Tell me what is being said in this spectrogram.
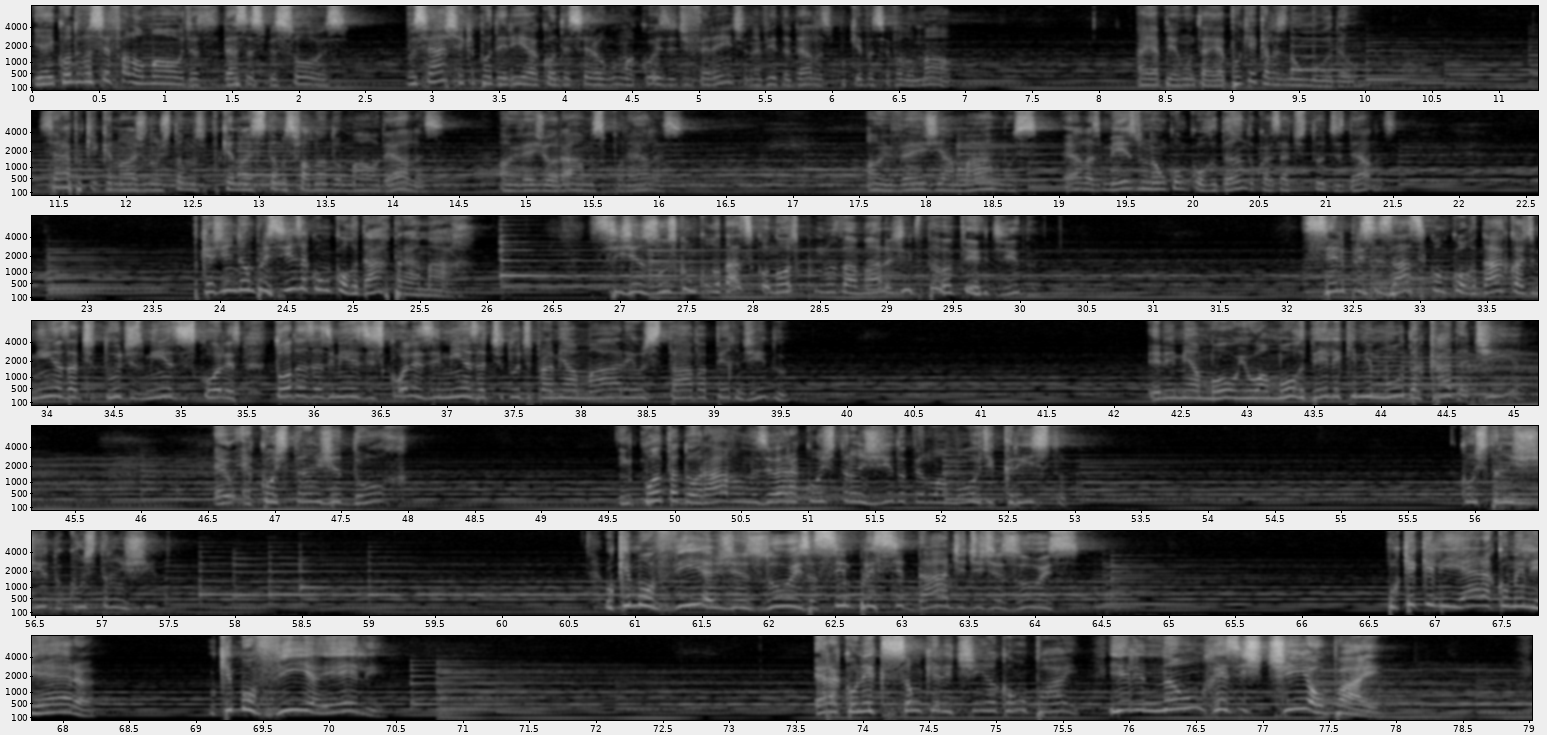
E aí, quando você falou mal dessas pessoas, você acha que poderia acontecer alguma coisa diferente na vida delas porque você falou mal? Aí a pergunta é: por que, que elas não mudam? Será porque que nós não estamos, porque nós estamos falando mal delas, ao invés de orarmos por elas? Ao invés de amarmos elas, mesmo não concordando com as atitudes delas? Porque a gente não precisa concordar para amar. Se Jesus concordasse conosco para nos amar, a gente estava perdido. Se ele precisasse concordar com as minhas atitudes, minhas escolhas, todas as minhas escolhas e minhas atitudes para me amar, eu estava perdido. Ele me amou e o amor dele é que me muda a cada dia. É, é constrangedor. Enquanto adorávamos, eu era constrangido pelo amor de Cristo constrangido, constrangido. O que movia Jesus, a simplicidade de Jesus. Por que, que ele era como ele era? O que movia ele era a conexão que ele tinha com o Pai. E ele não resistia ao Pai.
